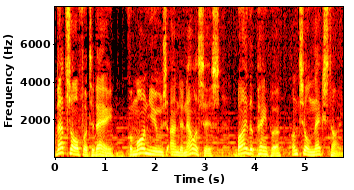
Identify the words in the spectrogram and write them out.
That's all for today. For more news and analysis, buy the paper. Until next time.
